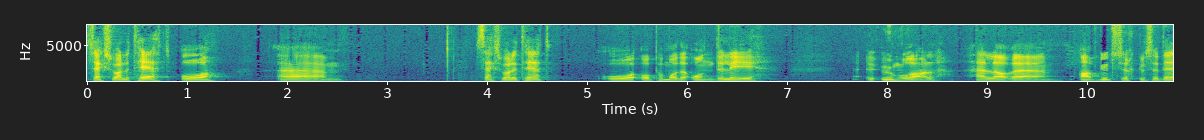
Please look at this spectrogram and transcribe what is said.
seksualitet og eh, Seksualitet og, og, på en måte åndelig umoral eller eh, avgudsdyrkelse det,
